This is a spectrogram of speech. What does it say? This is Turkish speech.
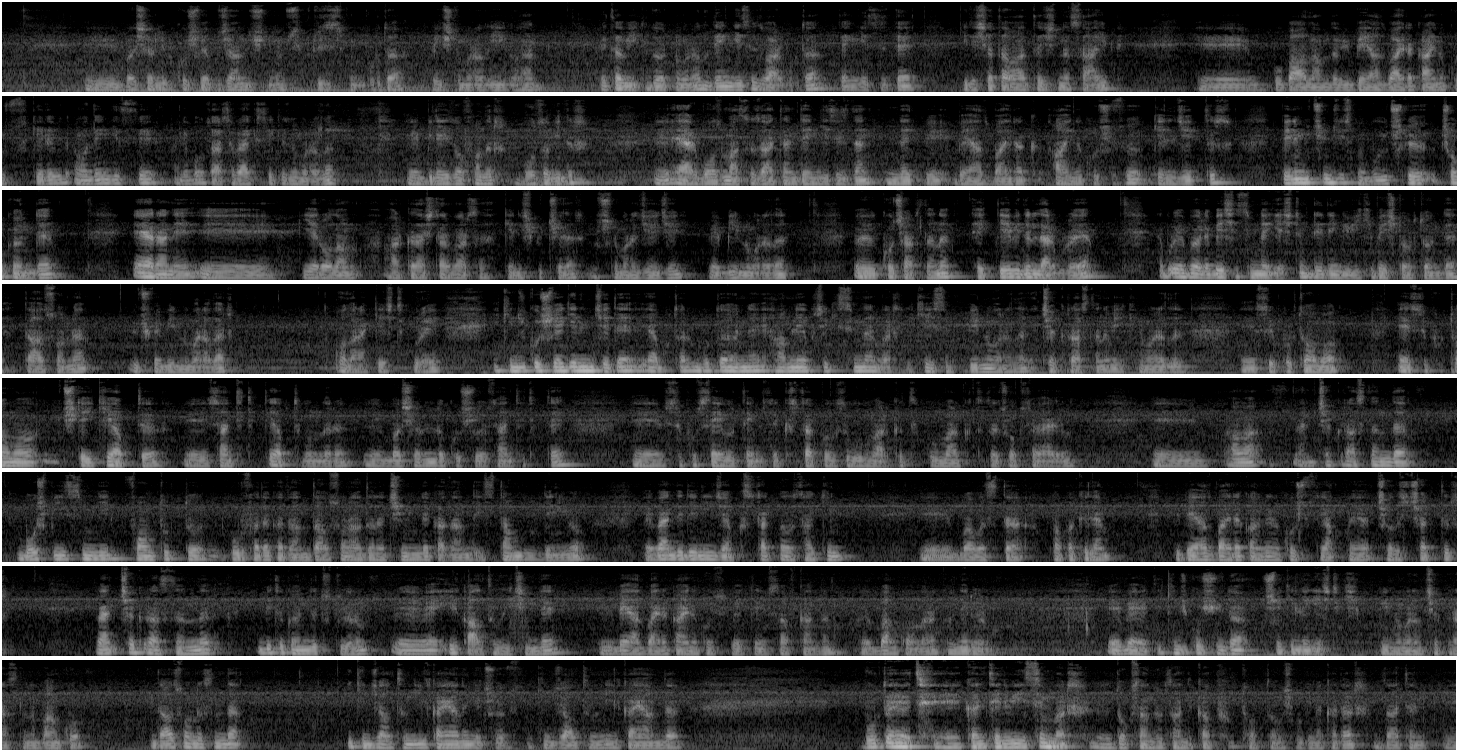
başarılı bir koşu yapacağını düşünüyorum. Sürpriz ismim burada. 5 numaralı Eagle'han. Ve tabii ki 4 numaralı Dengesiz var burada. Dengesiz de gidişat avantajına sahip. E, bu bağlamda bir beyaz bayrak aynı koşusu gelebilir ama dengesi hani bozarsa belki 8 numaralı e, Blaze of Honor bozabilir. E, eğer bozmazsa zaten dengesizden net bir beyaz bayrak aynı koşusu gelecektir. Benim üçüncü ismim bu üçlü çok önde. Eğer hani e, yeri olan arkadaşlar varsa geniş bütçeler 3 numara CC ve 1 numaralı e, koç harflarını ekleyebilirler buraya. E, buraya böyle 5 isimle geçtim. Dediğim gibi 2-5-4 önde. Daha sonra 3 ve 1 numaralar olarak geçtik burayı. İkinci koşuya gelince de ya bu taraf, burada önüne hamle yapacak isimler var. İki isim. Bir numaralı Çakır Aslanı ve iki numaralı e, Super Tomo. E, Super Tomo 3'te 2 yaptı. E, sentetikte yaptı bunları. E, başarılı da koşuyor sentetikte. E, Super Saver temizli. Kıstak babası Bull Market. Bull Market'ı da çok severdim. E, ama yani Çakır Aslanı da boş bir isim değil. Form tuttu. Urfa'da kazandı. Daha sonra Adana Çin'de kazandı. İstanbul deniyor. E, ben de deneyeceğim. Kıstak babası Hakim. E, babası da Papakilem bir beyaz bayrak oynayan koşusu yapmaya çalışacaktır. Ben Çakır Aslanı'nı bir tık önde tutuyorum Ee, ve ilk altılı içinde bir beyaz bayrak aynı koşusu beklediğim Safkan'dan e, banko olarak öneriyorum. Ee, Evet ikinci koşuyu da bu şekilde geçtik. Bir numaralı Çakır Aslanı banko. Daha sonrasında ikinci altının ilk ayağına geçiyoruz. İkinci altının ilk ayağında Burada evet e, kaliteli bir isim var. E, 94 handikap toplamış bugüne kadar. Zaten e,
